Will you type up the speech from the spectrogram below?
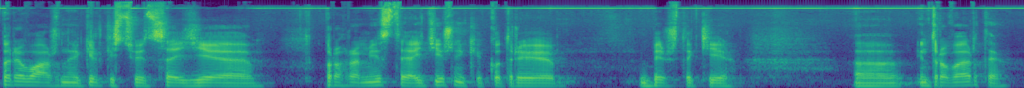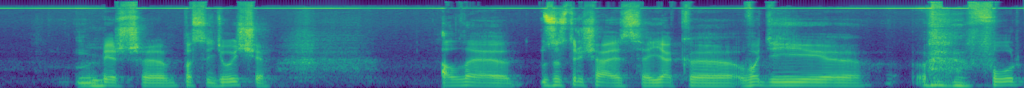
Переважною кількістю це є програмісти, айтішники, котрі більш такі е, інтроверти, більш посидючі. Але зустрічаються як е, водії е, фур,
